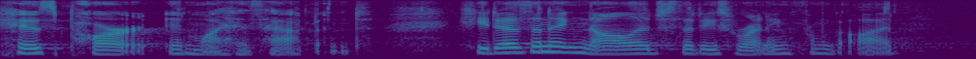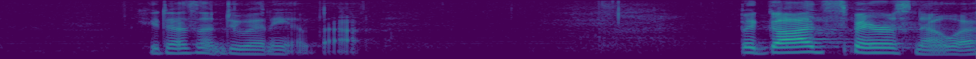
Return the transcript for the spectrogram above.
his part in what has happened. He doesn't acknowledge that he's running from God. He doesn't do any of that. But God spares Noah,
